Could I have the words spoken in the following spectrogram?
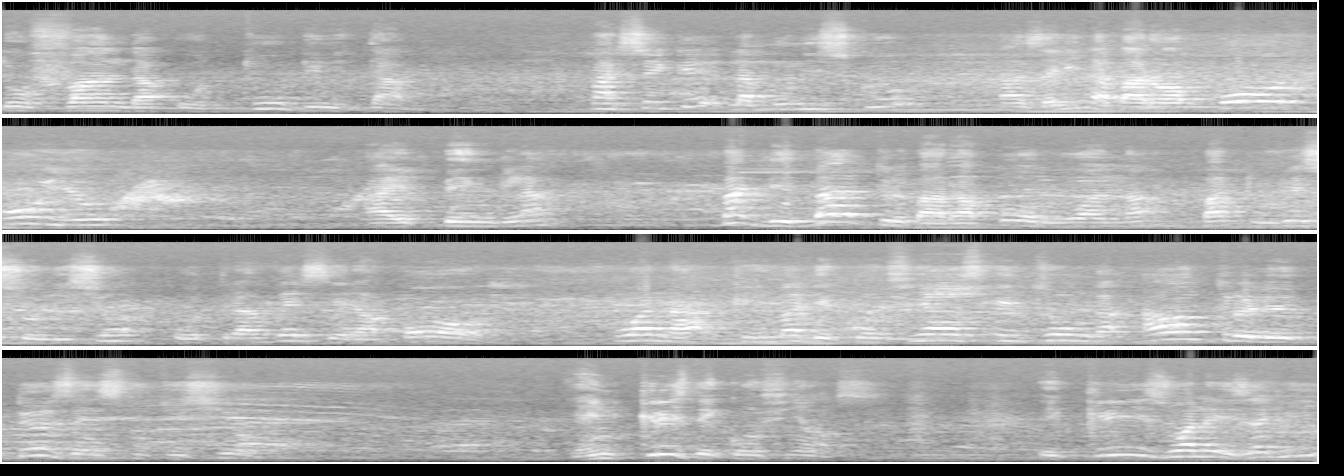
tofanda autour d'une table parce que la monisco azali na barapport oyo aepengla badébattre barapport wana batrouve solution au travers ces rapports wana climat de confiance ezonga entre les deux institutions il y a une crise de confiance et crise wana ezali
